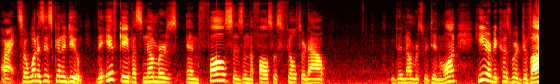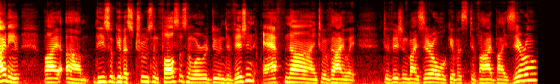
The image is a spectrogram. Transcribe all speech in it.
All right, so what is this going to do? The if gave us numbers and falses, and the falses filtered out the numbers we didn't want. Here, because we're dividing by, um, these will give us trues and falses. And when we're doing division, F9 to evaluate. Division by 0 will give us divide by 0.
